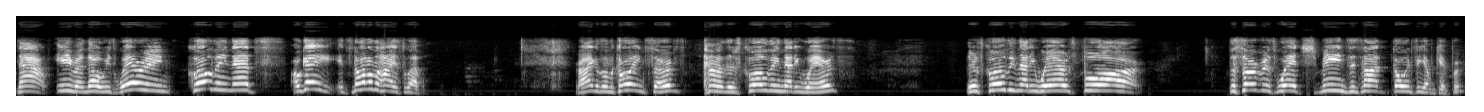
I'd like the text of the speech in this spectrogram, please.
Now, even though he's wearing clothing that's, okay, it's not on the highest level. Right? Because when the Kohen serves, there's clothing that he wears. There's clothing that he wears for the service, which means he's not going for Yom Kippur.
